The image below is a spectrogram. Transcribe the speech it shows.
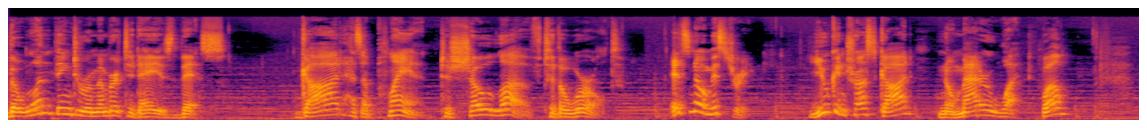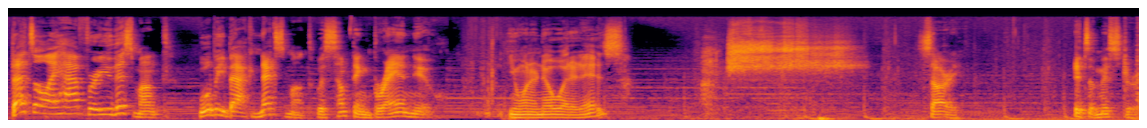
The one thing to remember today is this God has a plan to show love to the world. It's no mystery. You can trust God no matter what. Well, that's all I have for you this month. We'll be back next month with something brand new. You want to know what it is? Shh. Sorry. It's a mystery.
